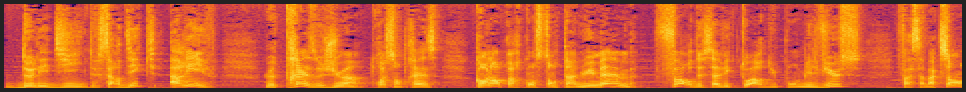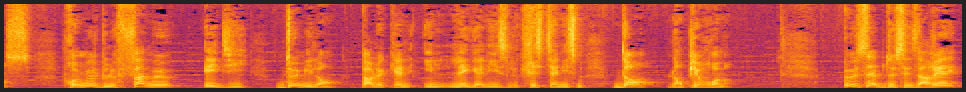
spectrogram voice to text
de l'édit de Sardique arrive le 13 juin 313 quand l'empereur Constantin lui-même, fort de sa victoire du pont Milvius face à Maxence, promulgue le fameux édit de Milan par lequel il légalise le christianisme dans l'Empire romain. Eusèbe de Césarée,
